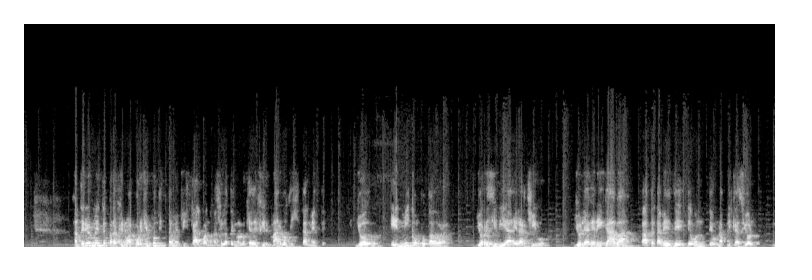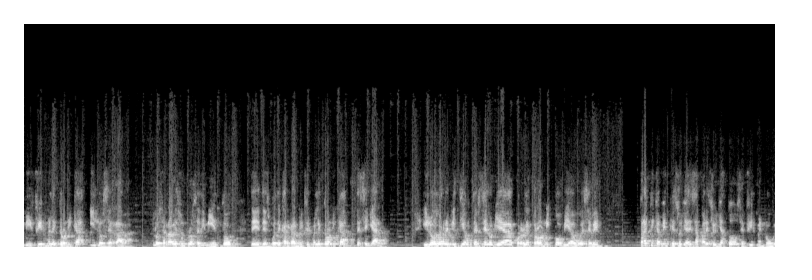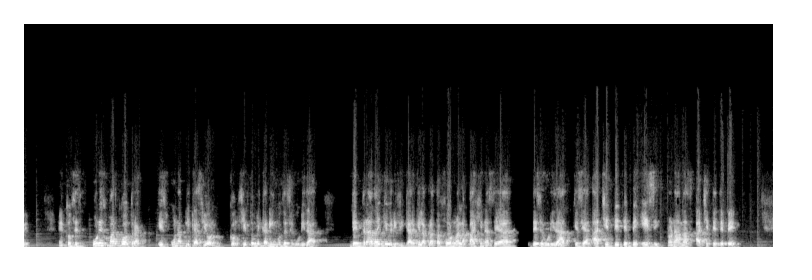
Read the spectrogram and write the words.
Anteriormente, para firmar, por ejemplo, un dictamen fiscal, cuando nació la tecnología de firmarlos digitalmente, yo en mi computadora, yo recibía el archivo, yo le agregaba a través de, de, una aplicación mi firma electrónica y lo cerraba. Lo cerraba es un procedimiento de, después de cargar mi firma electrónica, de sellarlo. Y luego lo remitía a un tercero vía correo electrónico, vía USB. Prácticamente eso ya desapareció, ya todo se firma en nube. Entonces, un smart contract es una aplicación con ciertos mecanismos de seguridad. De entrada hay que verificar que la plataforma, la página sea de seguridad, que sea HTTPS, no nada más HTTP.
